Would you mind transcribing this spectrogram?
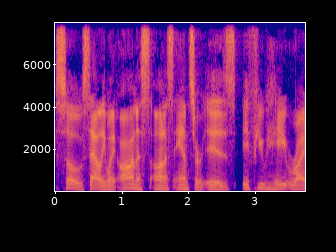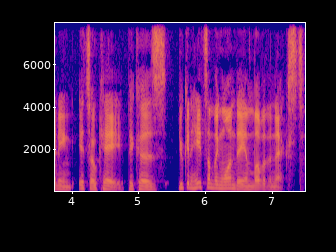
So, Sally, my honest, honest answer is if you hate writing, it's okay because you can hate something one day and love it the next.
